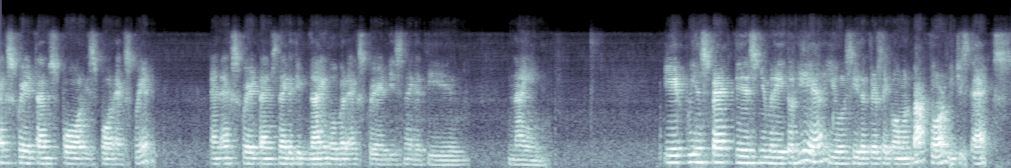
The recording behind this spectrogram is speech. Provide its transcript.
x squared times 4 is 4x squared, and x squared times negative 9 over x squared is negative 9. If we inspect this numerator here, you will see that there's a common factor, which is x.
